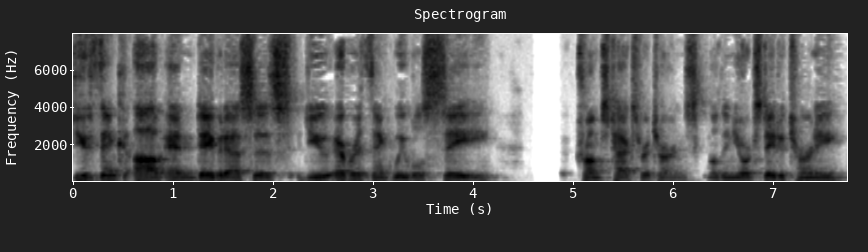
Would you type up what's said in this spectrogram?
Do you think, um, and David asks this, do you ever think we will see Trump's tax returns? Will the New York State attorney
